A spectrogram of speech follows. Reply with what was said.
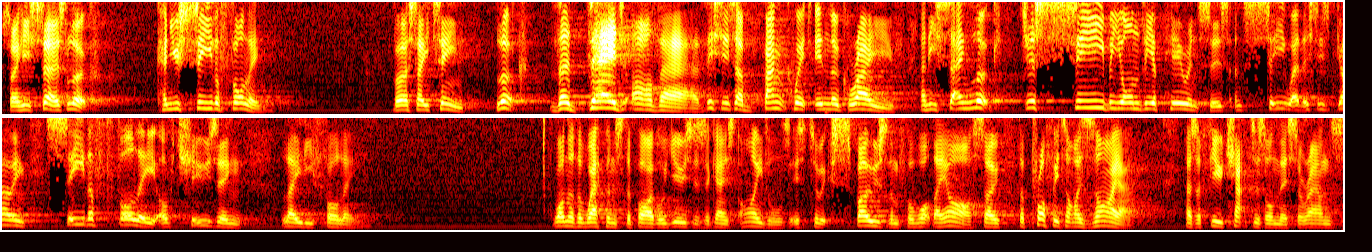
So he says, Look, can you see the folly? Verse 18, Look, the dead are there. This is a banquet in the grave. And he's saying, Look, just see beyond the appearances and see where this is going. See the folly of choosing Lady Folly. One of the weapons the Bible uses against idols is to expose them for what they are. So the prophet Isaiah has a few chapters on this, around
